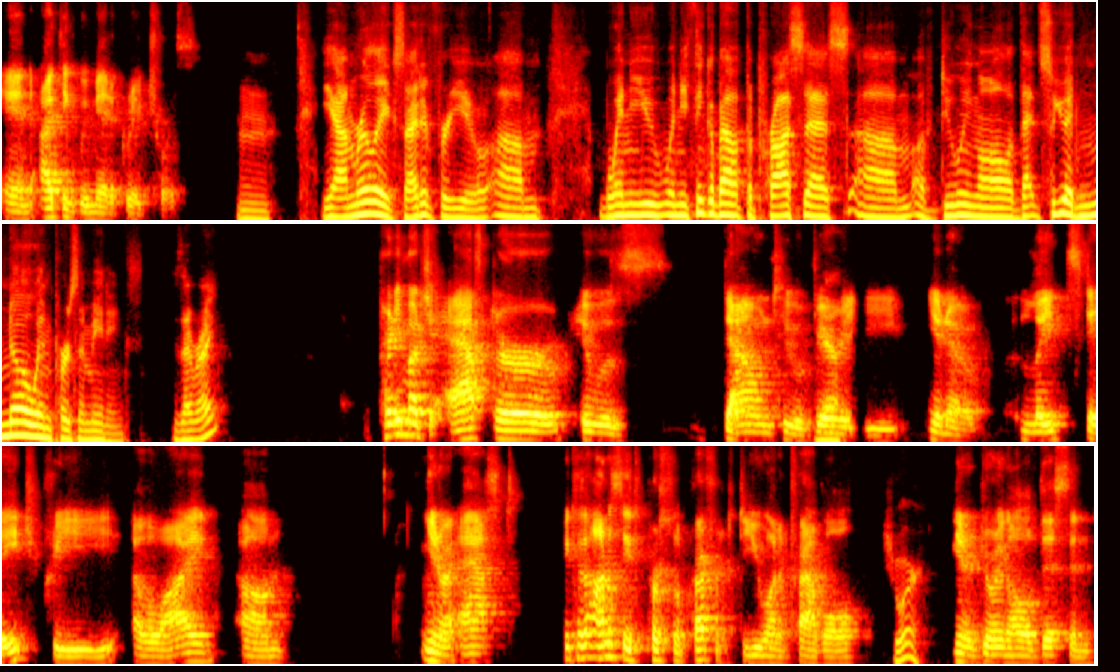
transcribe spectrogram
And I think we made a great choice. Mm. Yeah, I'm really excited for you. Um, when you when you think about the process um, of doing all of that, so you had no in-person meetings, is that right? Pretty much after it was down to a very yeah. you know late stage pre LOI. Um, you know, asked because honestly, it's personal preference. Do you want to travel? Sure. You know, during all of this, and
